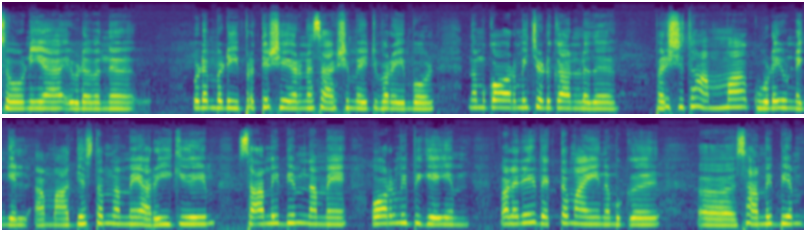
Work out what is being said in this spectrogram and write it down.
സോണിയ ഇവിടെ വന്ന് ഉടമ്പടി പ്രത്യക്ഷീകരണ സാക്ഷ്യം പറയുമ്പോൾ നമുക്ക് ഓർമ്മിച്ചെടുക്കാനുള്ളത് പരിശുദ്ധ അമ്മ കൂടെയുണ്ടെങ്കിൽ ആ മാധ്യസ്ഥം നമ്മെ അറിയിക്കുകയും സാമീപ്യം നമ്മെ ഓർമ്മിപ്പിക്കുകയും വളരെ വ്യക്തമായി നമുക്ക് സാമീപ്യം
